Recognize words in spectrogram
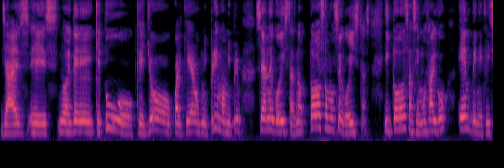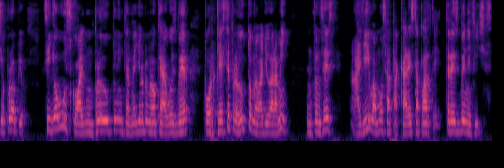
ya es, es, no es de que tú o que yo o cualquiera o mi primo o mi primo sean egoístas. No, todos somos egoístas y todos hacemos algo en beneficio propio. Si yo busco algún producto en internet, yo lo primero que hago es ver por qué este producto me va a ayudar a mí. Entonces, allí vamos a atacar esta parte. Tres beneficios.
